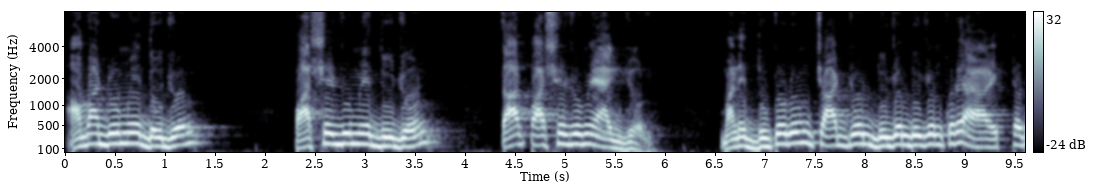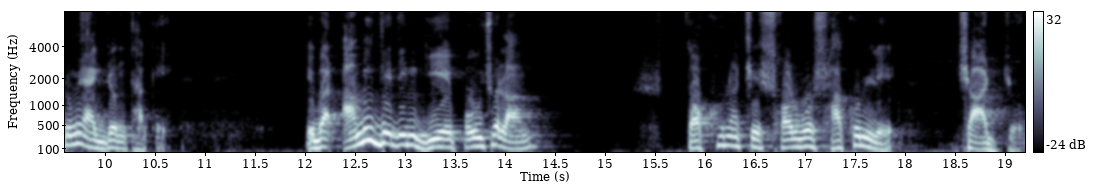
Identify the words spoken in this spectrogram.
আমার রুমে দুজন পাশের রুমে দুজন, তার পাশের রুমে একজন। মানে দুটো রুম, চারজন, দুজন দুজন করে আর একটা রুমে একজন থাকে। এবার আমি যেদিন গিয়ে পৌঁছলাম, তখন আছে সর্বসাকুল্যে চারজন।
